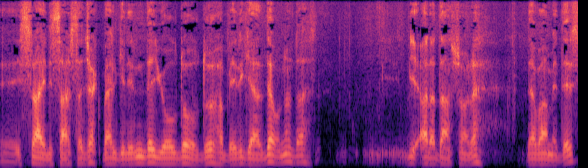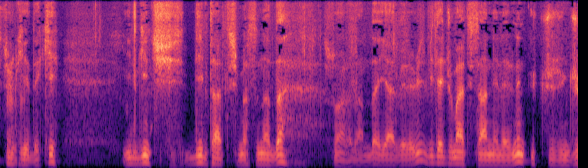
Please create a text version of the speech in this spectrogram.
Ee, İsrail'i sarsacak belgelerin de yolda olduğu haberi geldi. Onu da bir aradan sonra devam ederiz. Türkiye'deki ilginç dil tartışmasına da sonradan da yer veririz. Bir de cumartesi annelerinin 300.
